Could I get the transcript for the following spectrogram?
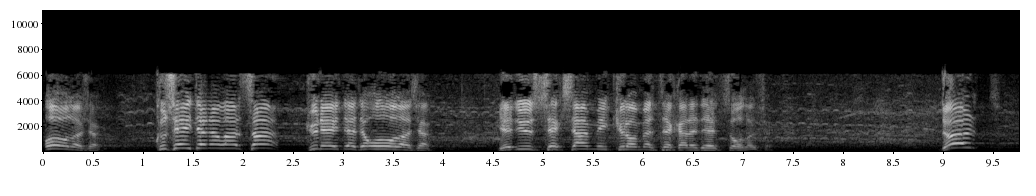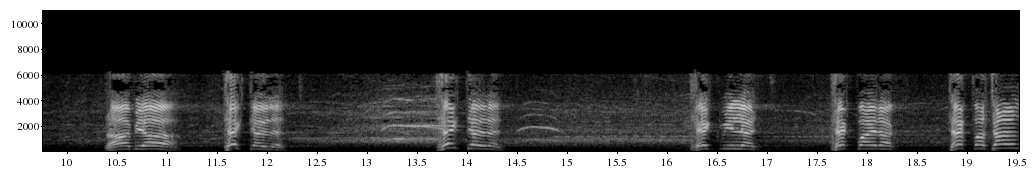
o olacak. Kuzeyde ne varsa Güneyde de o olacak. 780 bin kilometre karede hepsi olacak. Dört, Rabia, tek devlet. Tek devlet. Tek millet, tek bayrak, tek vatan,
